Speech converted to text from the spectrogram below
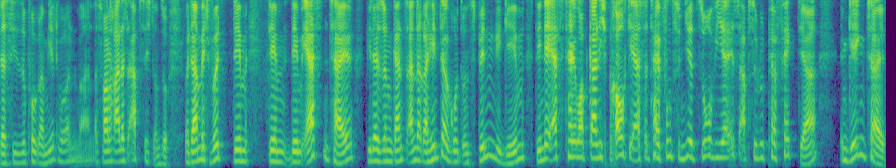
dass sie so programmiert worden waren. Das war doch alles Absicht und so. Und damit wird dem, dem, dem ersten Teil wieder so ein ganz anderer Hintergrund und Spin gegeben, den der erste Teil überhaupt gar nicht braucht. Der erste Teil funktioniert so, wie er ist, absolut perfekt, ja. Im Gegenteil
